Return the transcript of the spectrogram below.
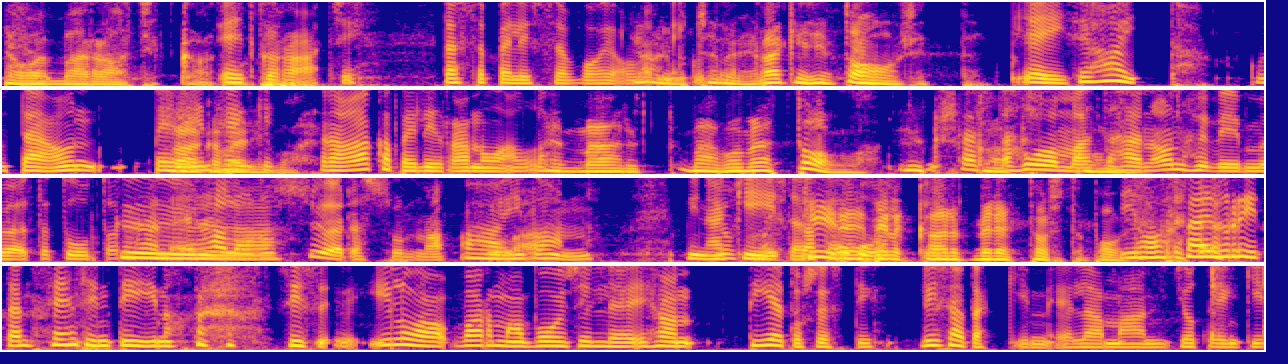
Joo, en mä raatsikkaan. etkö raatsi? Tässä pelissä voi olla Ja niin se menee väkisin tohon sitten. ei se haittaa, kun tämä on pelin Raakapeli henki. vai? Raakapeli ranualla. En mä nyt, mä voin mennä tolla. Yksi, Tästä kaksi, huomaa, että kolme. hän on hyvin myötätuntoinen. Hän ei halunnut syödä sun nappulaa. Aivan. Minä Just kiitän. mistä Kiire puhuttiin. pelkkaa nyt mene tosta pois. Joo, mä yritän. Ensin Tiina. Siis iloa varmaan voi sille ihan tietoisesti lisätäkin elämään jotenkin.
